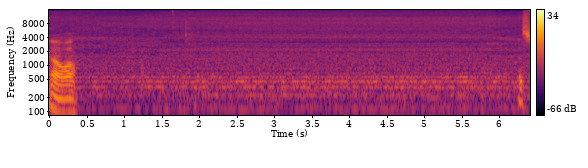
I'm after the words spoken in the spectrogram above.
Oh well. That's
